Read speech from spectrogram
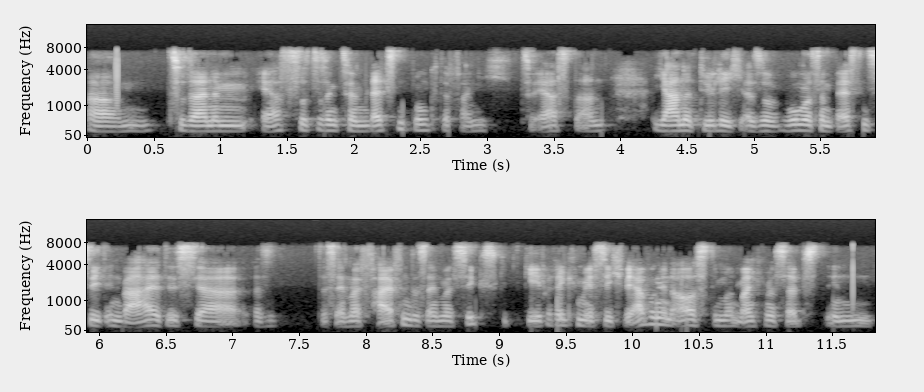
Ähm, zu deinem erst sozusagen zu deinem letzten Punkt, da fange ich zuerst an. Ja, natürlich. Also wo man es am besten sieht, in Wahrheit ist ja, also das MI5 und das MI6 gibt regelmäßig Werbungen aus, die man manchmal selbst in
